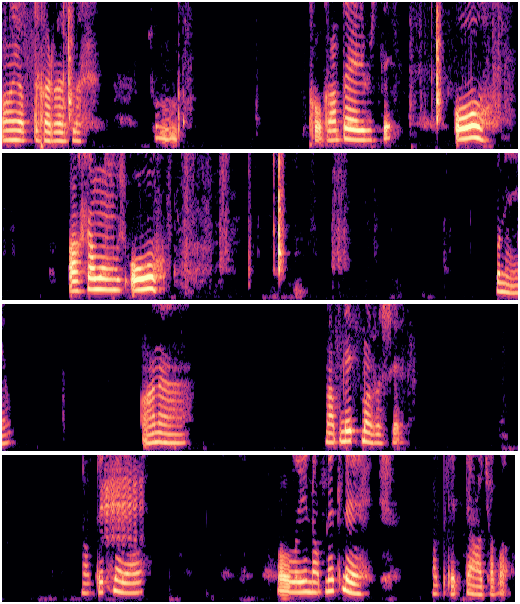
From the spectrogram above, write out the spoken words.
Aa yaptık arkadaşlar. Sonunda. Kalkan da elimizde. Oh. Akşam olmuş. Oh. Bu ne ya? Ana. Mapnet mi orası? Mapnet ne ya? Vallahi mapnetle. Mapnet ne acaba?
